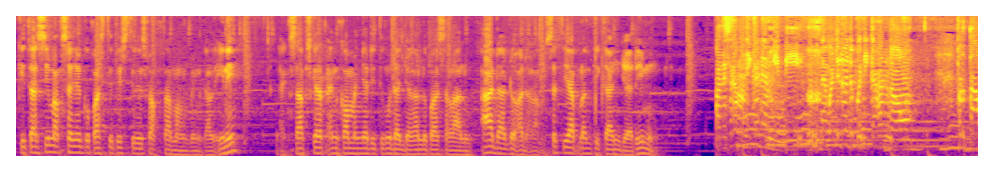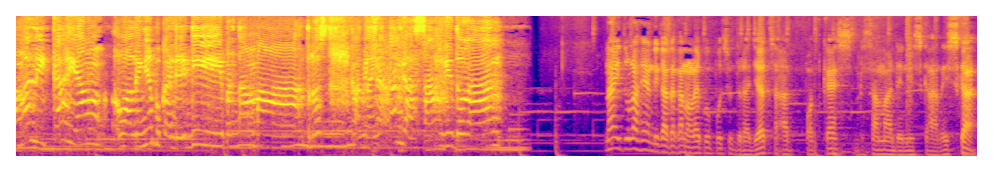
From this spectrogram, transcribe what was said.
Kita simak saja kupas tipis-tipis fakta Ben kali ini. Like, subscribe, and komennya ditunggu dan jangan lupa selalu ada doa dalam setiap lentikan jarimu. Vanessa kan menikah dengan Bibi. Nah, berarti udah ada pernikahan dong. Pertama nikah yang walinya bukan Dedi pertama. Terus katanya kan nggak sah gitu kan. Nah itulah yang dikatakan oleh Puput Sudrajat saat podcast bersama Denis Kariska.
